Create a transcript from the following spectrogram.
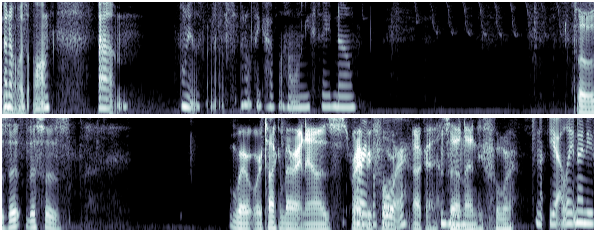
I know it Mhm. wasn't long. Um, let me look at my notes. I don't think I have how long he stayed. No. So was it? This was where we're talking about right now is right, Right before. Okay, so Mhm. ninety four. N- yeah, late ninety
